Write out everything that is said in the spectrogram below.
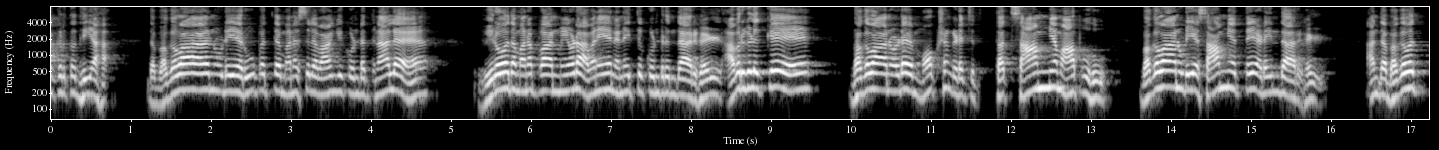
ஆக்கிருத்ததியா இந்த பகவானுடைய ரூபத்தை மனசில் வாங்கி கொண்டதுனால விரோத மனப்பான்மையோடு அவனே நினைத்து கொண்டிருந்தார்கள். அவர்களுக்கே பகவானோட மோட்சம் கிடைச்சது. தத் சாமியம் ஆப்புகு பகவானுடைய சாமியத்தை அடைந்தார்கள். அந்த பகவத்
